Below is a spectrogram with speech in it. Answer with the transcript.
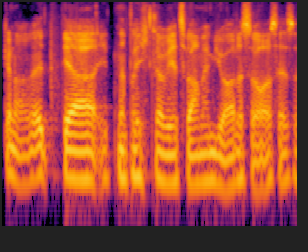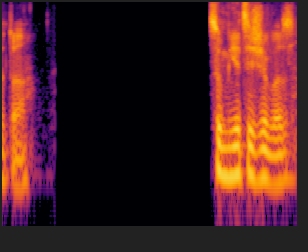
Genau, der Etna bricht, glaube ich, jetzt zweimal im Jahr oder so aus, also da summiert sich schon was.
